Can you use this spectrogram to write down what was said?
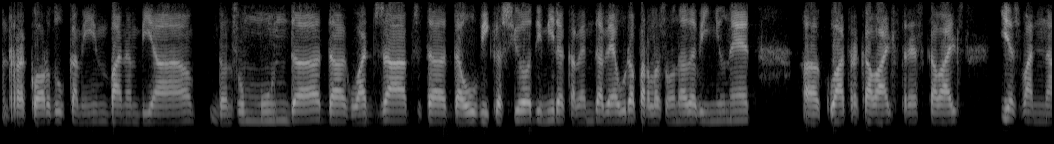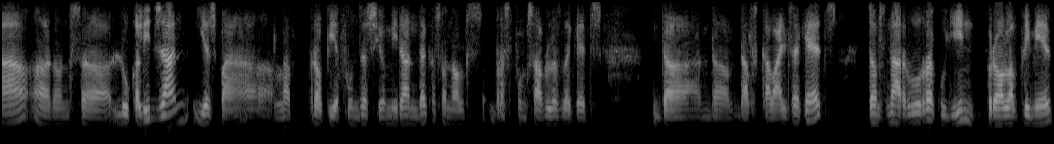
recordo que a mi em van enviar doncs, un munt de, de whatsapps, d'ubicació, de, dir mira, acabem de veure per la zona de Vinyonet eh, quatre cavalls, tres cavalls, i es van anar eh, doncs, eh, localitzant i es va la pròpia Fundació Miranda, que són els responsables d'aquests de, de, dels cavalls aquests, doncs anar-los recollint, però la primer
